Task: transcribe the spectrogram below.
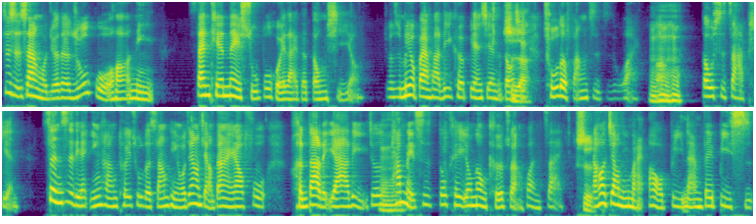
事实上，我觉得如果哈、你三天内赎不回来的东西哦，就是没有办法立刻变现的东西，啊除了房子之外，啊嗯哼哼，都是诈骗。甚至连银行推出的商品，我这样讲当然要付很大的压力，就是他每次都可以用那种可转换债，是然，后叫你买澳币、南非币十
